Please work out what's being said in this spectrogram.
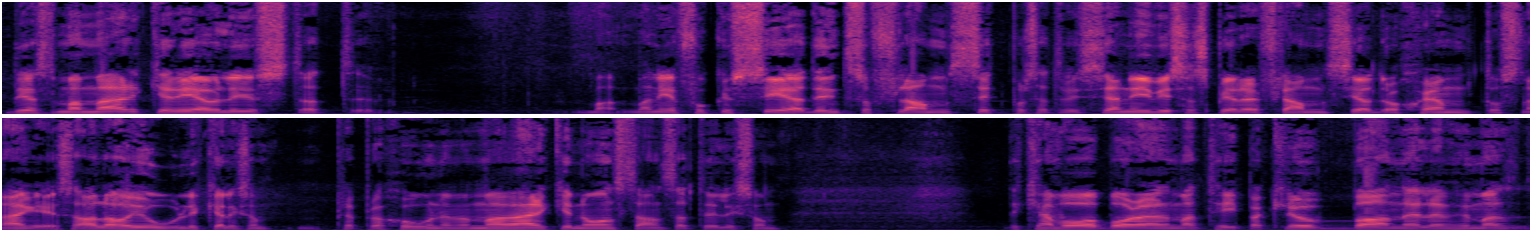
Det som man märker är väl just att eh, man, man är fokuserad, det är inte så flamsigt på sätt och vis. Sen är ju vissa spelare flamsiga och drar skämt och såna här grejer. Så alla har ju olika liksom preparationer. Men man märker någonstans att det är liksom Det kan vara bara när man tejpar klubban eller hur man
